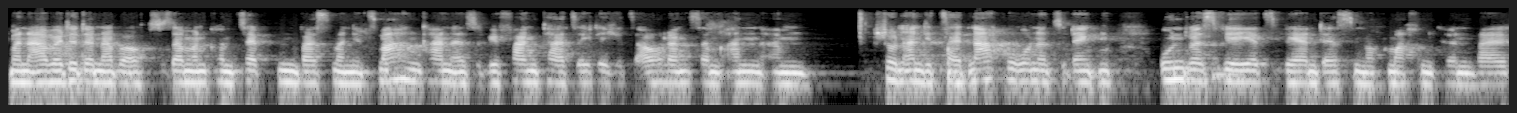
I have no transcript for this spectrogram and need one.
man arbeitet dann aber auch zusammen an Konzepten, was man jetzt machen kann. Also wir fangen tatsächlich jetzt auch langsam an, ähm, schon an die Zeit nach Corona zu denken und was wir jetzt währenddessen noch machen können, weil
